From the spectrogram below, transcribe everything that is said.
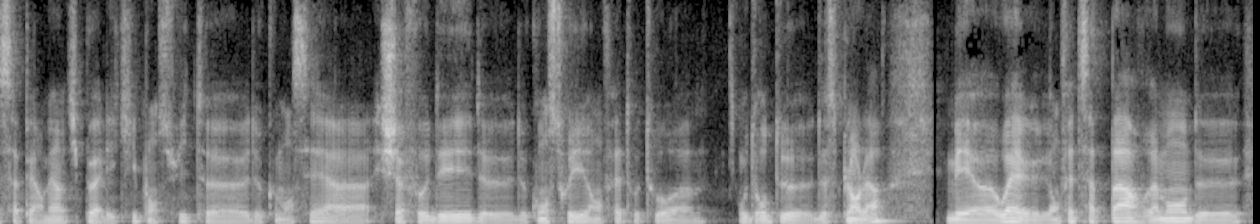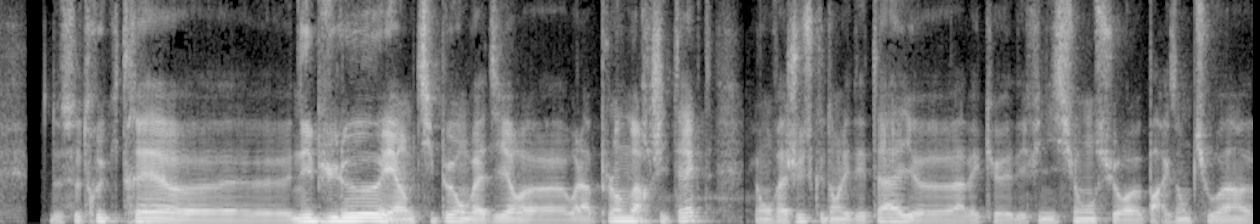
ça permet un petit peu à l'équipe ensuite de commencer à échafauder, de, de construire en fait autour autour de, ce plan-là. Mais euh, ouais, en fait, ça part vraiment de, de ce truc très euh, nébuleux et un petit peu, on va dire, euh, voilà, plan d'architecte. Et on va jusque dans les détails avec définition sur, par exemple, tu vois,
